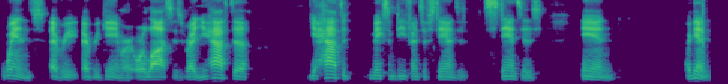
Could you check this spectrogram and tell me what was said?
wins every every game or, or losses, right? You have to you have to make some defensive stances stances and again,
